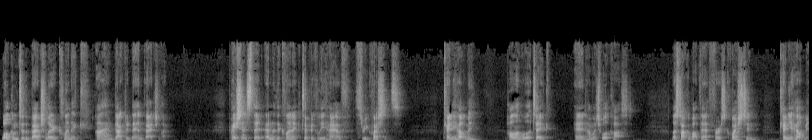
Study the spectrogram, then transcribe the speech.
Welcome to the Batchelor Clinic. I'm Dr. Dan Batchelor. Patients that enter the clinic typically have three questions. Can you help me? How long will it take? And how much will it cost? Let's talk about that first question. Can you help me?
